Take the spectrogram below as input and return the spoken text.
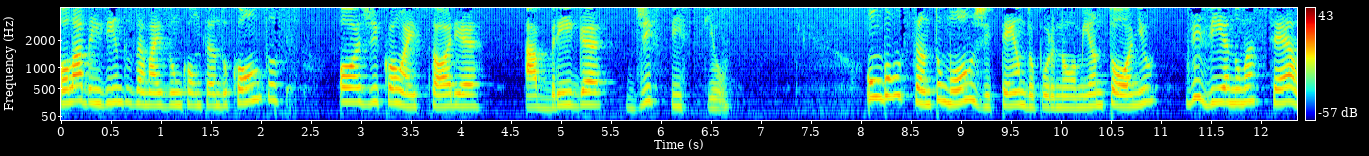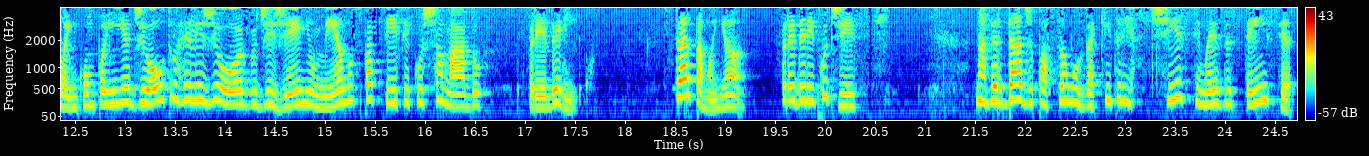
Olá, bem-vindos a mais um Contando Contos. Hoje com a história A Briga Difícil. Um bom santo monge, tendo por nome Antônio, vivia numa cela em companhia de outro religioso de gênio menos pacífico chamado Frederico. Certa manhã, Frederico disse: Na verdade, passamos aqui tristíssima existência.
